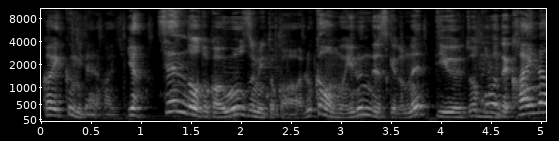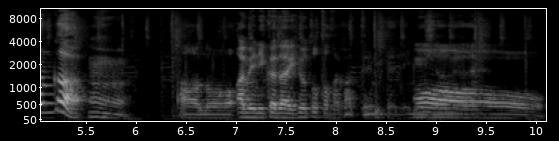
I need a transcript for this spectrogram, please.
が行くみたいな感じ。いや、仙道とか魚住とかルカワもいるんですけどねっていうところで海南が、うん。うんあの、アメリカ代表と戦ってるみたいなイメージなんで、ね、お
